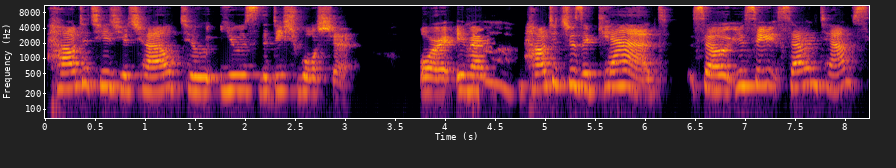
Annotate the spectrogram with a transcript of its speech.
how to teach your child to use the dishwasher, or even how to choose a cat. So you see, seven taps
